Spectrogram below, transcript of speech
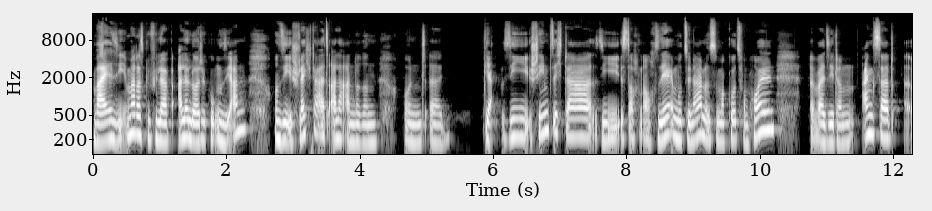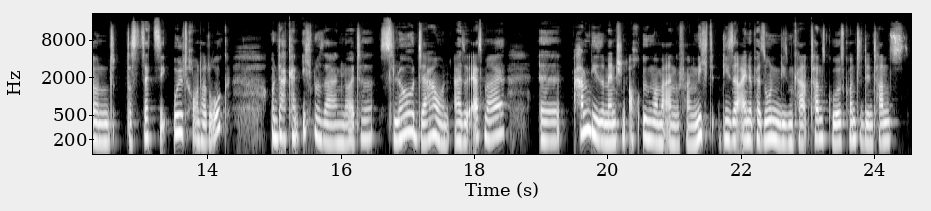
Weil sie immer das Gefühl hat, alle Leute gucken sie an und sie ist schlechter als alle anderen und äh, ja, sie schämt sich da, sie ist auch noch sehr emotional und ist immer kurz vorm Heulen, äh, weil sie dann Angst hat und das setzt sie ultra unter Druck. Und da kann ich nur sagen, Leute, slow down. Also erstmal äh, haben diese Menschen auch irgendwann mal angefangen. Nicht diese eine Person in diesem Tanzkurs konnte den Tanz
